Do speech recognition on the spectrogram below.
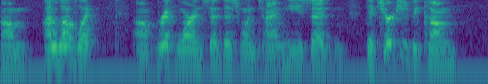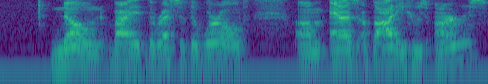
Um, I love what um, Rick Warren said this one time. He said, The church has become known by the rest of the world um, as a body whose arms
